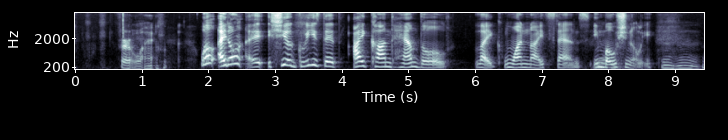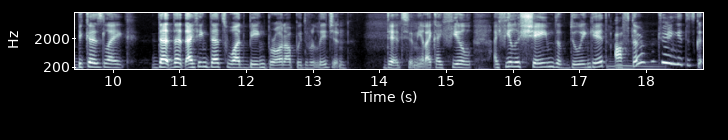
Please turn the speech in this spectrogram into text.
for a while. Well, I don't. I, she agrees that I can't handle like one night stands emotionally because like that that I think that's what being brought up with religion did to me. Like I feel I feel ashamed of doing it. After mm. doing it, it's good.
